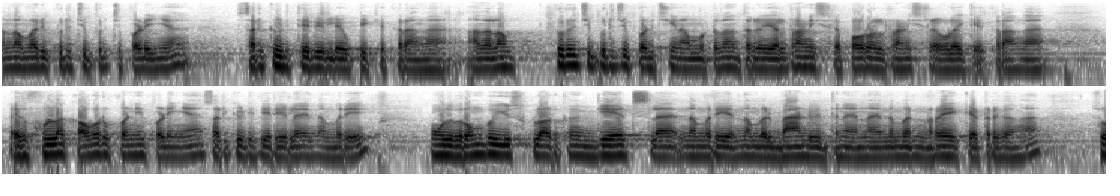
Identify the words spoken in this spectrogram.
அந்த மாதிரி பிரித்து பிரித்து படிங்க. சர்க்யூட் தேரியில் எப்படி கேட்குறாங்க அதெல்லாம் பிரித்து பிரித்து படிச்சிங்கன்னா மட்டும்தான் தெரியும் எலக்ட்ரானிக்ஸில் பவர் எலக்ட்ரானிக்ஸில் எவ்வளோ கேட்குறாங்க இது ஃபுல்லாக கவர் பண்ணி படிங்க சர்க்யூட் தேரியில் இந்த மாதிரி உங்களுக்கு ரொம்ப யூஸ்ஃபுல்லாக இருக்கும். கேட்ஸில் இந்த மாதிரி எந்த மாதிரி பேண்ட் வித்துன்னு என்ன இந்த மாதிரி நிறைய கேட்டிருக்காங்க. ஸோ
